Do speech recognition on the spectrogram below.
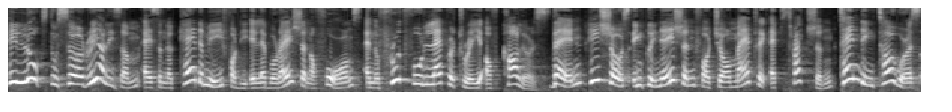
he looks to Surrealism as an academy for the elaboration of forms and a fruitful laboratory of colors. Then he shows inclination for geometric abstraction, tending towards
